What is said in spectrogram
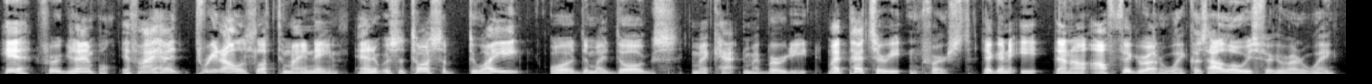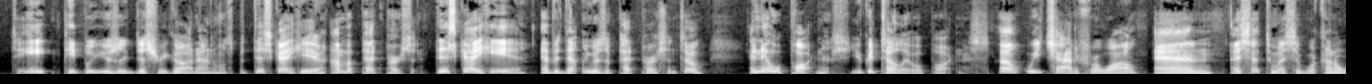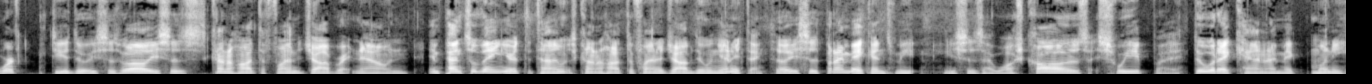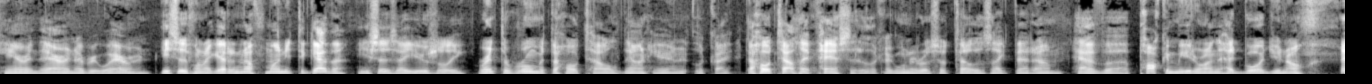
here, for example, if I had $3 left to my name and it was a toss up, do I eat or do my dogs, my cat, and my bird eat? My pets are eating first. They're going to eat. Then I'll, I'll figure out a way because I'll always figure out a way to eat. People usually disregard animals, but this guy here, I'm a pet person. This guy here evidently was a pet person too. And they were partners. You could tell they were partners. Well, we chatted for a while, and I said to him, I said, What kind of work do you do? He says, Well, he says, it's kind of hard to find a job right now. And in Pennsylvania at the time, it was kind of hard to find a job doing anything. So he says, But I make ends meet. He says, I wash cars, I sweep, I do what I can. I make money here and there and everywhere. And he says, When I get enough money together, he says, I usually rent a room at the hotel down here. And it looked like the hotel I passed it, it looked like one of those hotels like that Um, have a parking meter on the headboard, you know.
